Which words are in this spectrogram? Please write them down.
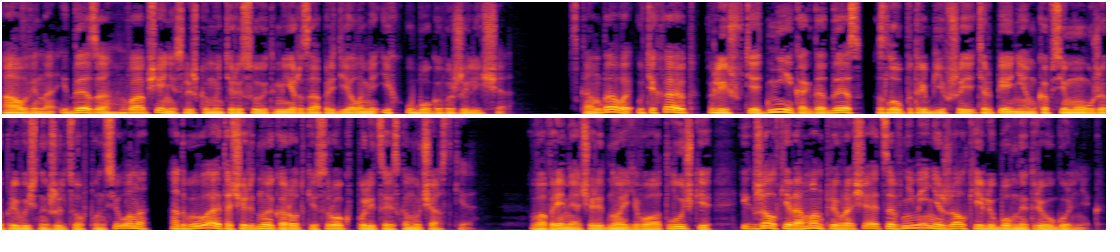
Алвина и Деза вообще не слишком интересует мир за пределами их убогого жилища. Скандалы утихают лишь в те дни, когда Дес, злоупотребивший терпением ко всему уже привычных жильцов пансиона, отбывает очередной короткий срок в полицейском участке. Во время очередной его отлучки их жалкий роман превращается в не менее жалкий любовный треугольник.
